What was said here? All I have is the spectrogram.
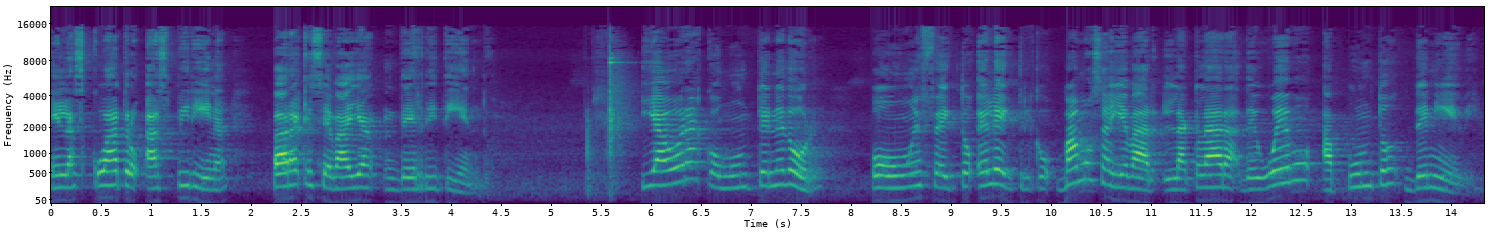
en las cuatro aspirinas para que se vayan derritiendo. Y ahora con un tenedor o un efecto eléctrico vamos a llevar la clara de huevo a punto de nieve.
